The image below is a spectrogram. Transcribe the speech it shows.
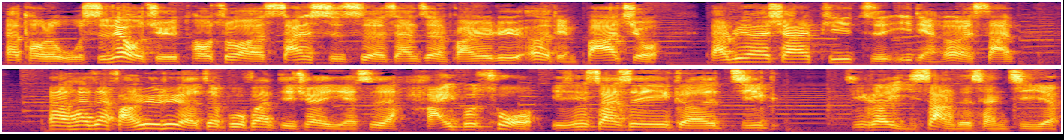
他投了五十六局，投出了三十次的三振，防御率二点八九，WHIP 值一点二三。那他在防御率的这部分的确也是还不错，已经算是一个及及格以上的成绩了。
